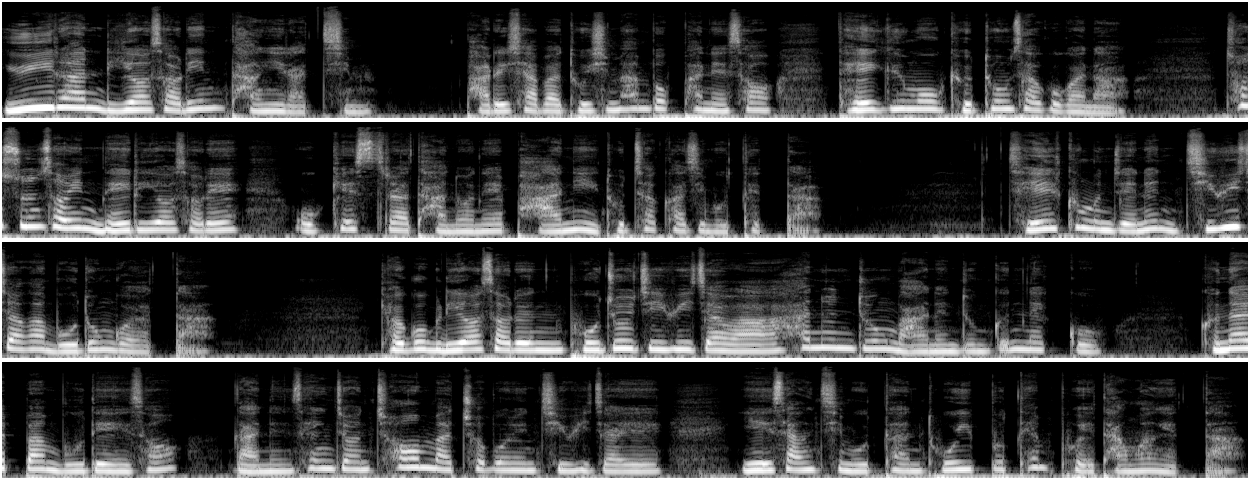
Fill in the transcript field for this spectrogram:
유일한 리허설인 당일 아침. 바르샤바 도심 한복판에서 대규모 교통사고가 나 첫 순서인 내 리허설에 오케스트라 단원의 반이 도착하지 못했다. 제일 큰 문제는 지휘자가 못 온 거였다. 결국 리허설은 보조 지휘자와 하는 둥 마는 둥 끝냈고 그날 밤 무대에서 나는 생전 처음 맞춰보는 지휘자의 예상치 못한 도입부 템포에 당황했다.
